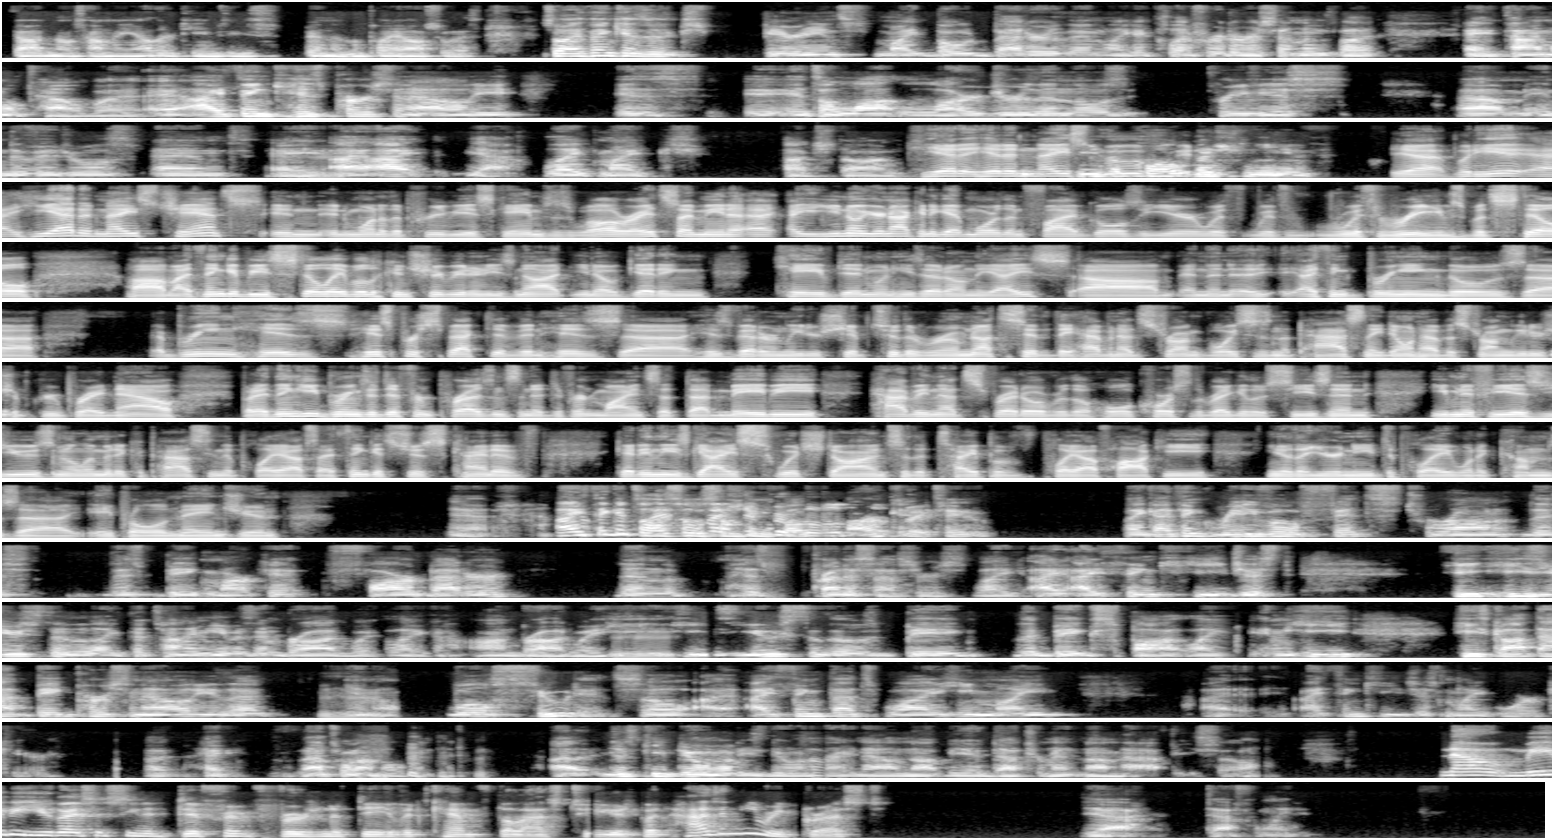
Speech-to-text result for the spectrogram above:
God knows how many other teams he's been in the playoffs with. So I think his experience might bode better than like a Clifford or a Simmonds, but hey, time will tell. But I think his personality is it's a lot larger than those previous um individuals. And hey, mm-hmm. I I yeah, like Mike touched on. He had a, he had a nice he's move. A quote in, machine. Yeah, but he uh, he had a nice chance in in one of the previous games as well, right? So I mean, I, you know, you're not going to get more than five goals a year with with with Reaves, but still, um, I think if he's still able to contribute and he's not, you know, getting caved in when he's out on the ice, um, and then uh, I think bringing those uh, bringing his his perspective and his uh, his veteran leadership to the room. Not to say that they haven't had strong voices in the past and they don't have a strong leadership group right now, but I think he brings a different presence and a different mindset that maybe having that spread over the whole course of the regular season, even if he is used in a limited capacity in the playoffs, I think it's just kind of getting these guys switched on to the type of playoff hockey you know that you need to play when it comes uh, April and May and June. Yeah, I think it's also something about the market too. Like I think Revo fits Toronto this this big market far better than the his predecessors. Like I I think he just he he's used to like the time he was in Broadway, like on Broadway. Mm-hmm. He he's used to those big the big spotlight, and he he's got that big personality that mm-hmm. you know will suit it. So I I think that's why he might. I I think he just might work here. But hey, that's what I'm hoping. I just keep doing what he's doing right now and not be a detriment, and I'm happy. So now maybe you guys have seen a different version of David Kampf the last two years, but hasn't he regressed? Yeah, definitely.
